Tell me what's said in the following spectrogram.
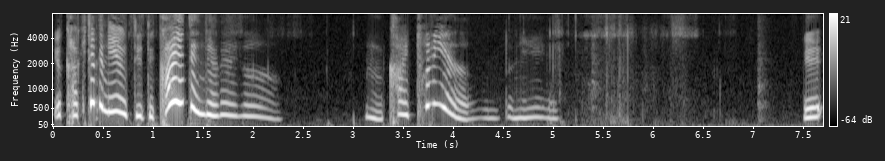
いや、書きたくねえよって言って書いてんじゃないの。うん、書いとるやん、本当に。え？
